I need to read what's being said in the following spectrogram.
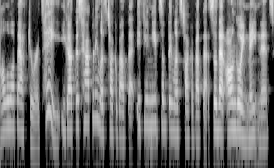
follow up afterwards. Hey, you got this happening? Let's talk about that. If you need something, let's talk about that. So that ongoing maintenance,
